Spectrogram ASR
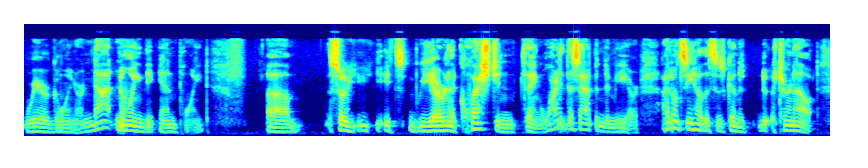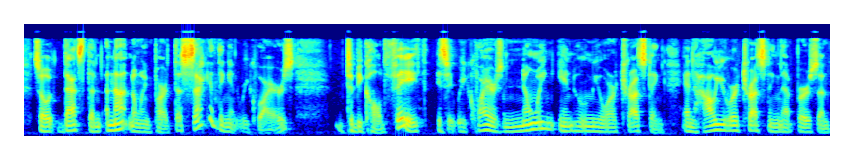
we are going or not knowing the end point. Um, so it's we are in a question thing. Why did this happen to me? Or I don't see how this is going to turn out. So that's the not knowing part. The second thing it requires to be called faith is it requires knowing in whom you are trusting and how you are trusting that person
